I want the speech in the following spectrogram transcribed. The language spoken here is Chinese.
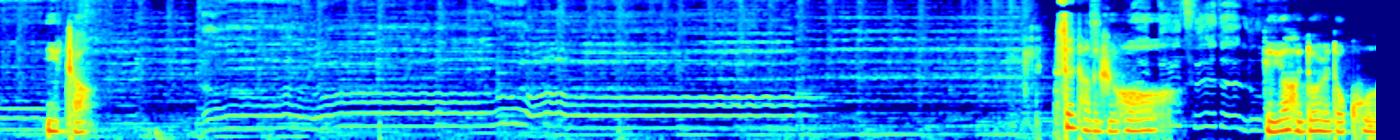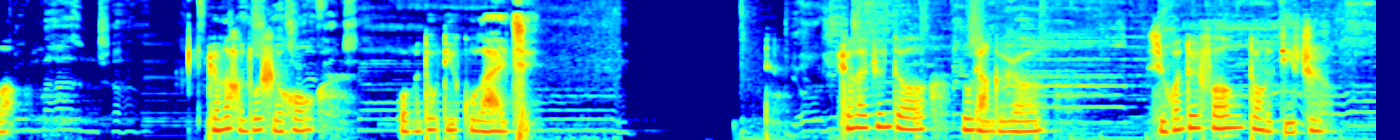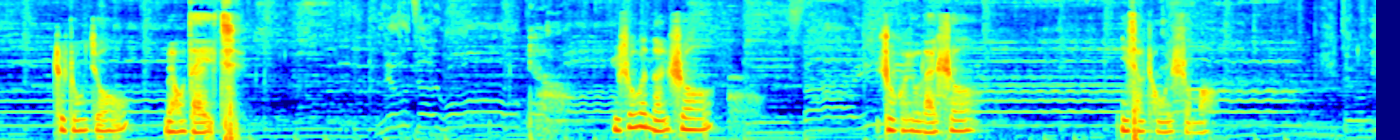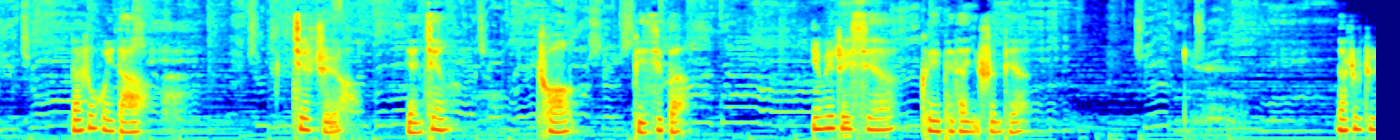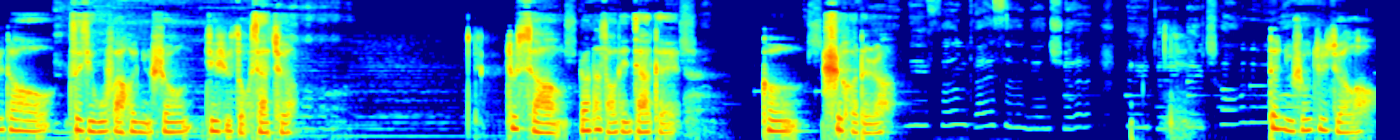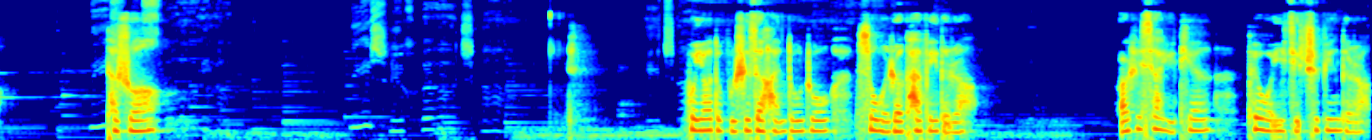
一张。散场的时候，影院很多人都哭了。原来很多时候，我们都低估了爱情。原来真的有两个人。喜欢对方到了极致，却终究没有在一起。女生问男生：“如果有来生，你想成为什么？”男生回答：“戒指、眼镜、床、笔记本。”因为这些可以陪在你身边。男生知道自己无法和女生继续走下去，就想让她早点嫁给更适合的人。但女生拒绝了，她说。我要的不是在寒冬中送我热咖啡的人，而是下雨天陪我一起吃冰的人。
